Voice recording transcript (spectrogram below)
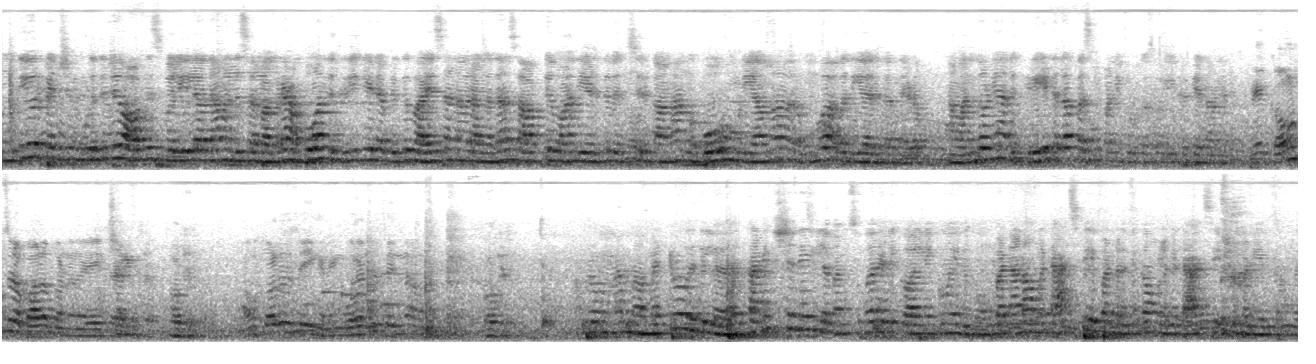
முதியோர் பென்ஷன் கொடுத்துட்டு ஆபீஸ் வெளியில தான் வந்து சார் பாக்குறேன் அப்போ அந்த கிரிக்கெட் அப்படி இருக்கு வயசானவர் அங்கதான் சாப்பிட்டு வாந்தி எடுத்து வச்சிருக்காங்க. அங்க போக முடியாம ரொம்ப அவதியா இருக்கு அந்த இடம். நான் வந்தோடனே அந்த கிரேட்டை தான் ஃபர்ஸ்ட் பண்ணி கொடுக்க சொல்லிட்டு இருக்கேன் நான். நீங்கள் கவுன்சிலை ஃபாலோ பண்ணுங்க ஏய் சார் சரிங்க சார் ஓகே அவங்க சொல்றது செய்யுங்க. நீங்கள் ஒரு இடத்துல செஞ்சா ஓகே அப்புறம் மேம் மெட்ரோ இதுல கனெக்ஷனே இல்ல மேம் சுபாரெட்டி காலனிக்கும் இதுக்கும். பட் ஆனா அவங்க டாக்ஸ் பே பண்றதுக்கு அவங்களுக்கு டாக்ஸ் இஷ்யூ பண்ணியிருக்காங்க.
